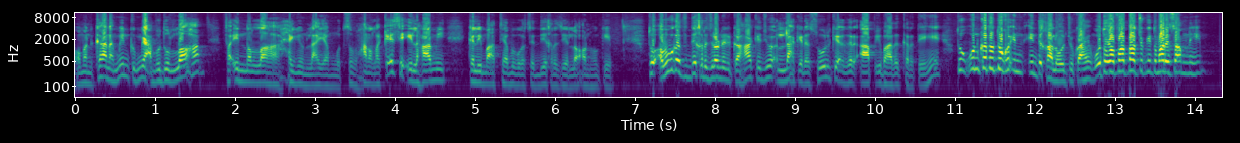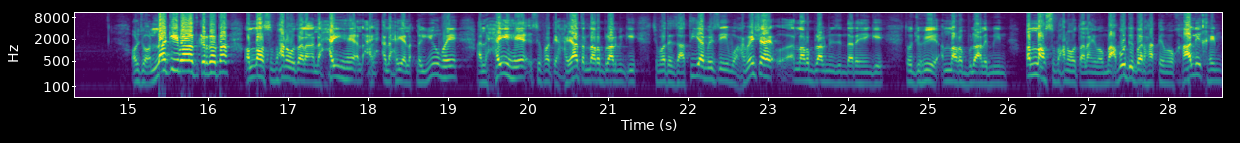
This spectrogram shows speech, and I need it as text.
वमन खान अमिन कुम याबुदुल्लाह फ़िन हयमत सुबहान कैसे इल्हामी कलिमात थे अबू बकर सिद्दीक रज़ी अल्लाह के? तो अबू बकर सिद्दीक रज़ी ने कहा कि जो अल्लाह के रसूल के अगर आप इबादत करते हैं तो उनका तो दुख इंतकाल हो चुका है, वो तो वफात पा चुके हैं तुम्हारे सामने। है और जो अल्लाह की इबादत करता था, अल्लाह सुबहान तलाई है अल्लाम है अलहई है सिफत हयात अल्लाह रब्लम की सिफत ज़ातिया में से वो हमेशा अल्लाह रबालमीन ज़िंदा रहेंगे। तो जो है अल्लाह रबालमीन अल्लाह सुबहान है, वो महबूद बरहक है, वो खालिक हैं,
